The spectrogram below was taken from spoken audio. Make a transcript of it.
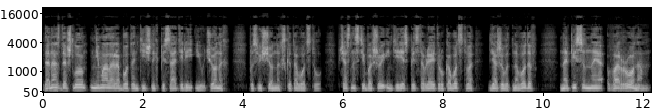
До нас дошло немало работ античных писателей и ученых, посвященных скотоводству. В частности, большой интерес представляет руководство для животноводов, написанное Вороном,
